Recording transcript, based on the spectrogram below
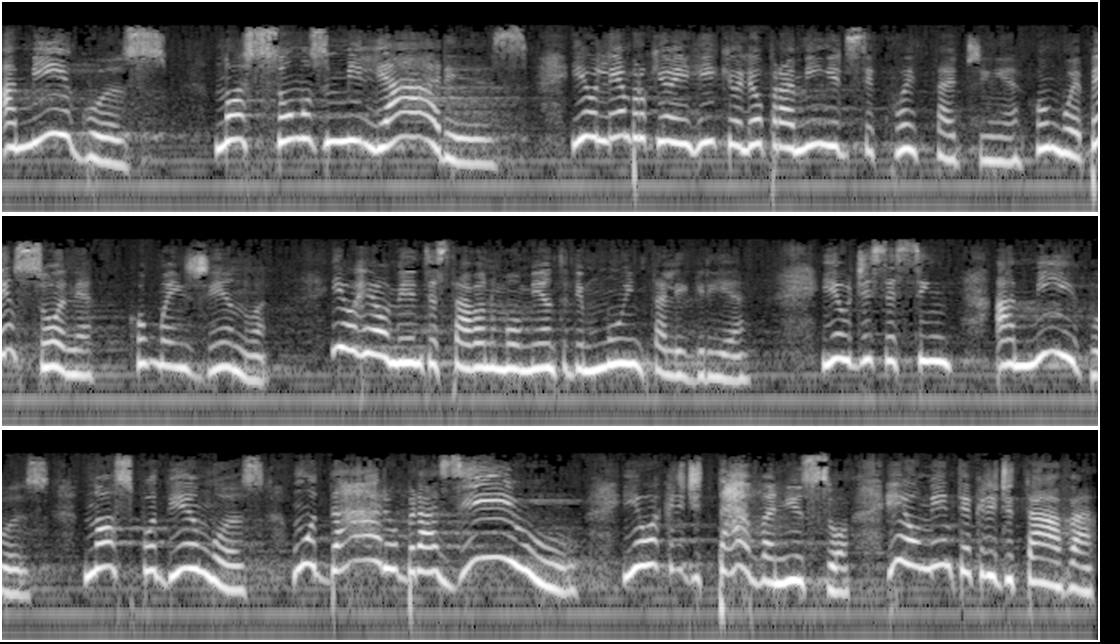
amigos, nós somos milhares. E eu lembro que o Henrique olhou para mim e disse: coitadinha, como é? Pensou, né? Como é ingênua. E eu realmente estava num momento de muita alegria. E eu disse assim: amigos, nós podemos mudar o Brasil. E eu acreditava nisso, realmente acreditava.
